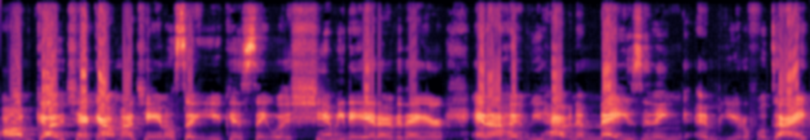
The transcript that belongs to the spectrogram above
Um, go check out my channel so you can see what Shemi did over there. And I hope you have an amazing and beautiful day.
